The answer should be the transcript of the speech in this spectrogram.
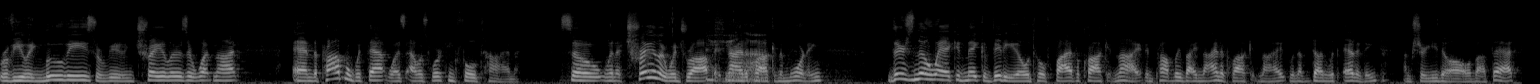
reviewing movies, reviewing trailers or whatnot. And the problem with that was I was working full time. So when a trailer would drop at 9 that. o'clock in the morning, there's no way I could make a video until 5 o'clock at night. And probably by 9 o'clock at night, when I'm done with editing, I'm sure you know all about that,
